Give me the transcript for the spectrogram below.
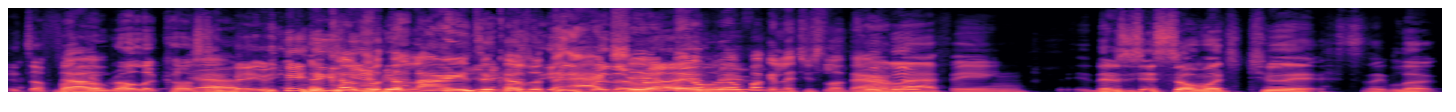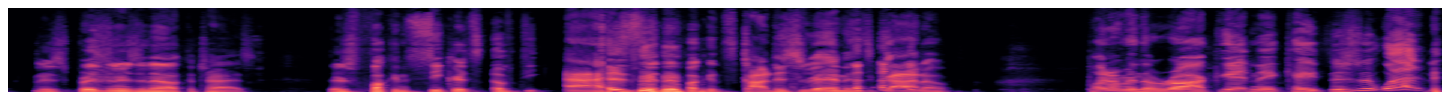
It's a fucking No. roller coaster, Yeah. baby. It comes with the lines. It comes with the action. the ride, they, don't, they don't fucking let you slow down. You're laughing. There's just so much to it. It's like, look, there's prisoners in Alcatraz. There's fucking secrets of the ass, and the fucking Scottish man has got him. Put him in the rock, get Nick Cage. is what?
